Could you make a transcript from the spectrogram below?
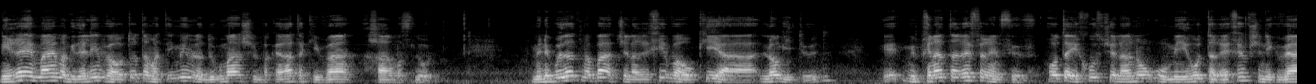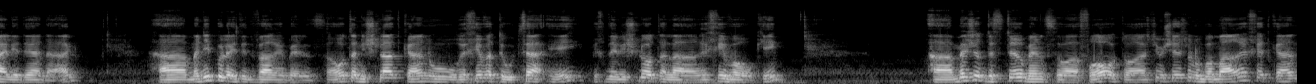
נראה מהם הגדלים והאותות המתאימים לדוגמה של בקרת עקיבה אחר מסלול. מנקודת מבט של הרכיב האורכי ה-Longitude, מבחינת ה-References, אות הייחוס שלנו הוא מהירות הרכב שנקבעה על ידי הנהג. ה-Manipulated Variables, האות הנשלט כאן הוא רכיב התאוצה A, בכדי לשלוט על הרכיב האורכי. ה-Measured Disturbance או ההפרעות או הרעשים שיש לנו במערכת כאן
